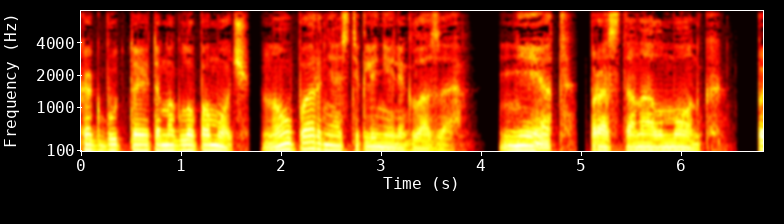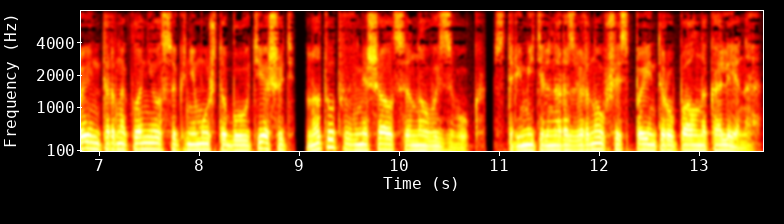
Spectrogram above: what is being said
как будто это могло помочь, но у парня остекленели глаза. «Нет», – простонал Монк. Пейнтер наклонился к нему, чтобы утешить, но тут вмешался новый звук. Стремительно развернувшись, Пейнтер упал на колено.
